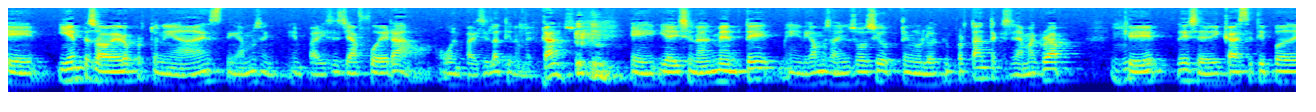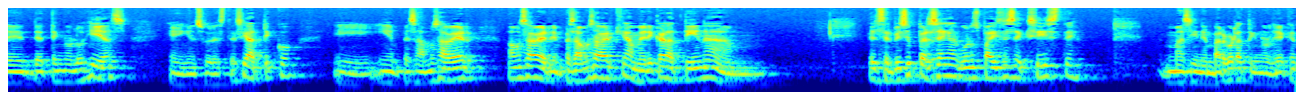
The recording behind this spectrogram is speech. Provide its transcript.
eh, y empezó a haber oportunidades, digamos, en, países ya fuera o, en países latinoamericanos. Eh, y adicionalmente, digamos, hay un socio tecnológico importante que se llama Grab, que se dedica a este tipo de, de tecnologías en el sureste asiático y, empezamos a ver, vamos a ver, empezamos a ver que en América Latina mm, el servicio per se en algunos países existe, más sin embargo la tecnología que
